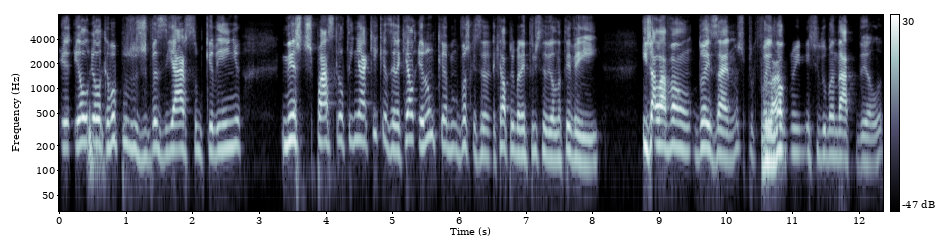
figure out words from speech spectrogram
ele, ele acabou por esvaziar-se um bocadinho neste espaço que ele tinha aqui. Quer dizer, aquele, eu nunca vou esquecer daquela primeira entrevista dele na TVI, e já lá vão dois anos, porque foi Olá. logo no início do mandato dele,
